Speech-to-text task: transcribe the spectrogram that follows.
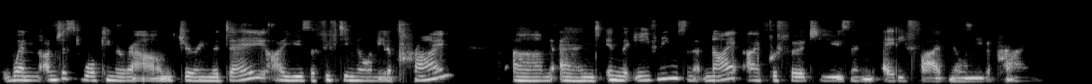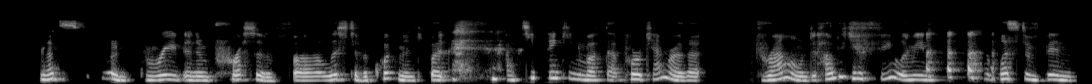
when I'm just walking around during the day, I use a 50 millimeter prime um, and in the evenings and at night, I prefer to use an 85 millimeter prime. That's a great and impressive uh, list of equipment, but I keep thinking about that poor camera that drowned. How did you feel? I mean, it must have been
